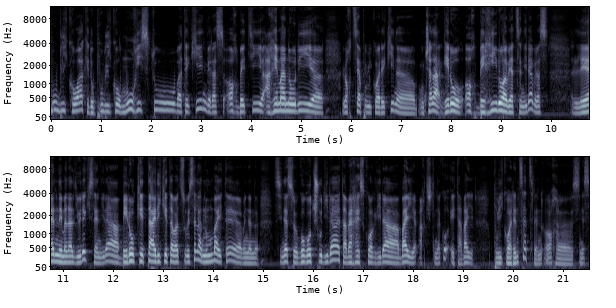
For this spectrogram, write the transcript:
publikoak edo publiko murriztu batekin, beraz hor beti harreman hori uh, lortzea publikoarekin, uh, untsa da, gero hor berriro abiatzen dira, beraz lehen emanaldi horiek izan dira beroketa eriketa batzu bezala, nunbait, eh, baina zinez gogotsu dira eta berrezkoak dira bai artisten dako, eta bai publikoaren zatzen, hor uh, zinez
